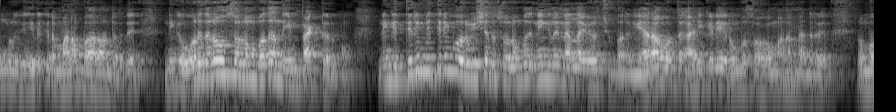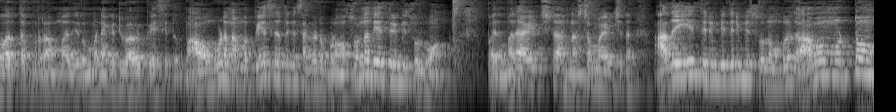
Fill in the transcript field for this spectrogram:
உங்களுக்கு இருக்கிற மனபாரம்ன்றது நீங்க ஒரு தடவை சொல்லும் போது அந்த இம்பாக்ட் இருக்கும். நீங்க திரும்பி திரும்பி ஒரு விஷயத்த சொல்லும்போது நீங்களே நல்லா யோசிச்சு பாருங்க. யாராவது ஒருத்தங்க அடிக்கடி ரொம்ப சோகமான மேட்ரு ரொம்ப வருத்தப்படுற மாதிரி ரொம்ப நெகட்டிவாகவே பேசிட்டு இருப்போம் அவங்க கூட நம்ம பேசுறதுக்கு சங்கடப்படுவோம் சொன்னதே திரும்பி சொல்லுவான். இப்போ இந்த மாதிரி ஆயிடுச்சுடா நஷ்டம் ஆயிடுச்சுடா அதையே திரும்பி திரும்பி சொல்லும்போது அவன் மட்டும்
